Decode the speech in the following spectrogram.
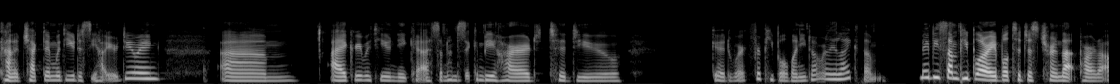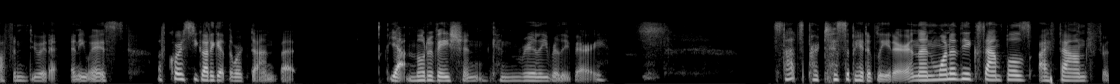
kind of checked in with you to see how you're doing. Um, I agree with you, Nika. Sometimes it can be hard to do good work for people when you don't really like them. Maybe some people are able to just turn that part off and do it anyways. Of course, you got to get the work done, but yeah, motivation can really, really vary. So that's participative leader. And then one of the examples I found for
